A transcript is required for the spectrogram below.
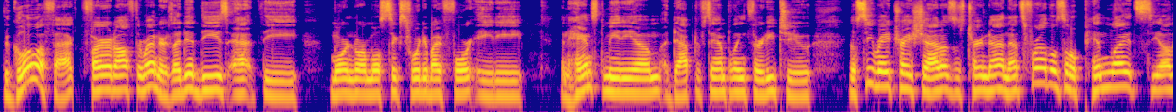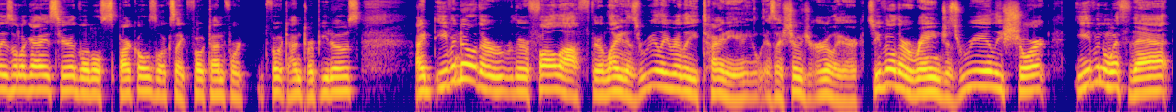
the glow effect, fired off the renders. I did these at the more normal 640 by 480 Enhanced medium, adaptive sampling 32. You'll see ray trace shadows is turned on. That's for all those little pin lights. See all these little guys here, the little sparkles, looks like photon for photon torpedoes. I, even though their, their fall off, their light is really, really tiny, as I showed you earlier. So even though their range is really short, even with that,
